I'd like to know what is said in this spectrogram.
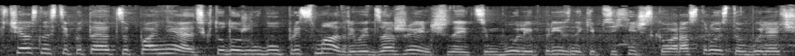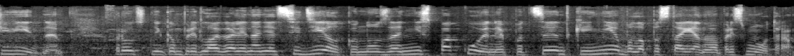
В частности, пытаются понять, кто должен был присматривать за женщиной, тем более признаки психического расстройства были очевидны. Родственникам предлагали нанять сиделку, но за неспокойной пациенткой не было постоянного присмотра.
